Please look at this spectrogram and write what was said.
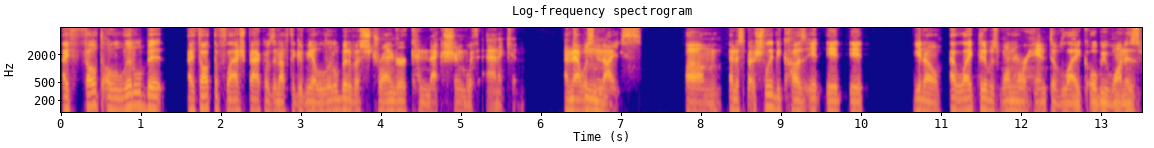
I felt a little bit. I thought the flashback was enough to give me a little bit of a stronger connection with Anakin, and that was Mm. nice. Um, and especially because it it it, you know, I liked that it was one more hint of like Obi Wan is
